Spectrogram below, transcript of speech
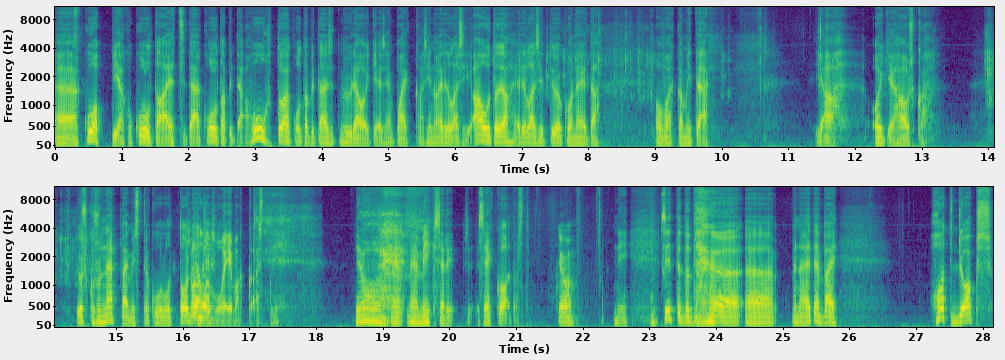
ää, kuoppia, kun kultaa etsitään. Kulta pitää huuhtoa, kulta pitää sitten myydä oikeaan paikkaan. Siinä on erilaisia autoja, erilaisia työkoneita, on vaikka mitä. Ja oikein hauska. Joskus sun näppäimistö kuuluu todella Todes. voimakkaasti. Joo. Meidän, meidän mikseri sekoo tosta. Joo. Niin. Sitten tota, öö, mennään eteenpäin. Hot dogs,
